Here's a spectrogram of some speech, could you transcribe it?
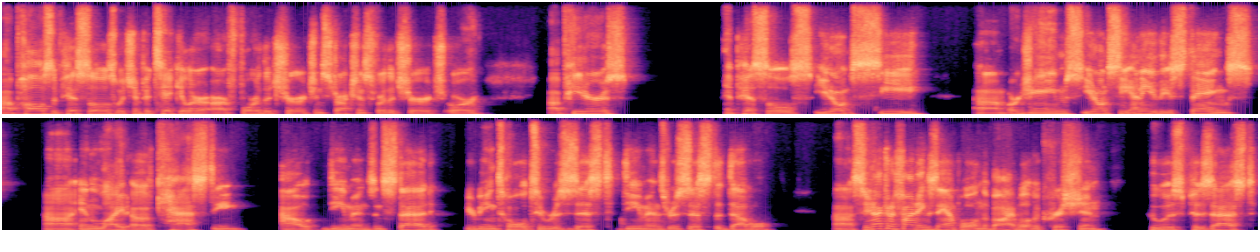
uh, Paul's epistles, which in particular are for the church, instructions for the church, or uh, Peter's epistles, you don't see um, or James, you don't see any of these things uh, in light of casting out demons. Instead, you're being told to resist demons, resist the devil. Uh, so you're not going to find an example in the Bible of a Christian who was possessed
